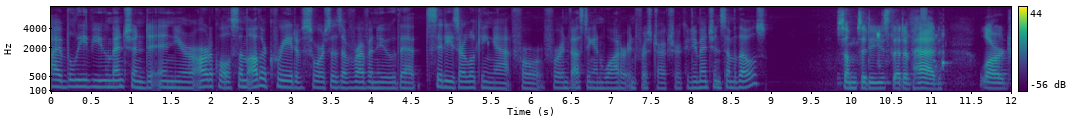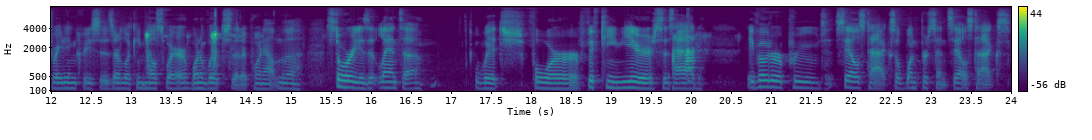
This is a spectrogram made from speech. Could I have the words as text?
I believe you mentioned in your article some other creative sources of revenue that cities are looking at for, for investing in water infrastructure. Could you mention some of those? Some cities that have had large rate increases are looking elsewhere, one of which that I point out in the story is Atlanta, which for 15 years has had a voter approved sales tax, a 1% sales tax,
